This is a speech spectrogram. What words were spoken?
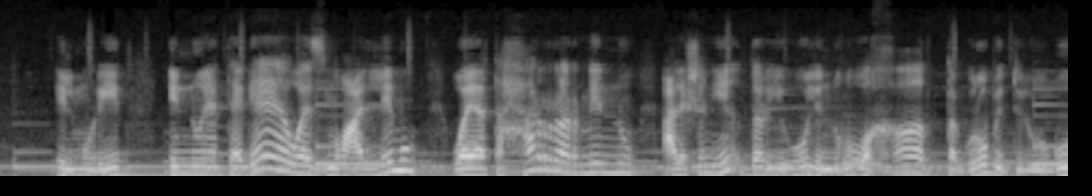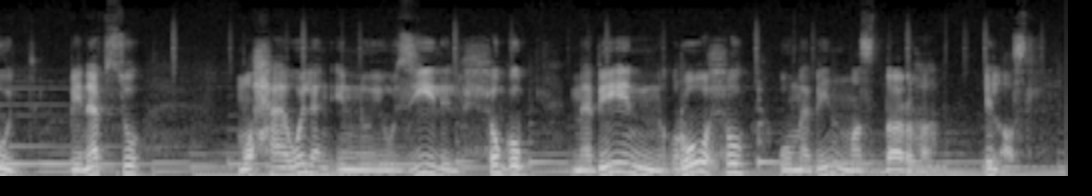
المريد إنه يتجاوز معلمه ويتحرر منه علشان يقدر يقول إن هو خاض تجربة الوجود بنفسه محاولا إنه يزيل الحجب ما بين روحه وما بين مصدرها الأصلي.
